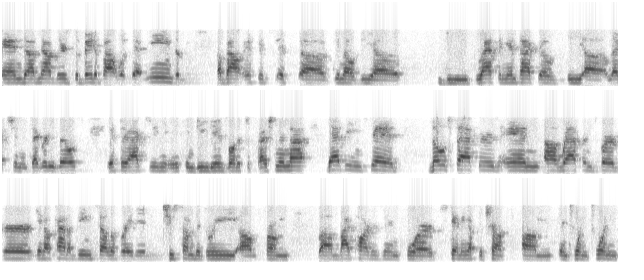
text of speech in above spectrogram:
and uh, now there's debate about what that means, about if it's if uh, you know the uh, the lasting impact of the uh, election integrity bills, if there actually indeed is voter suppression or not. That being said, those factors and Raffensperger, you know, kind of being celebrated to some degree um, from um, bipartisan for standing up to Trump um, in 2020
